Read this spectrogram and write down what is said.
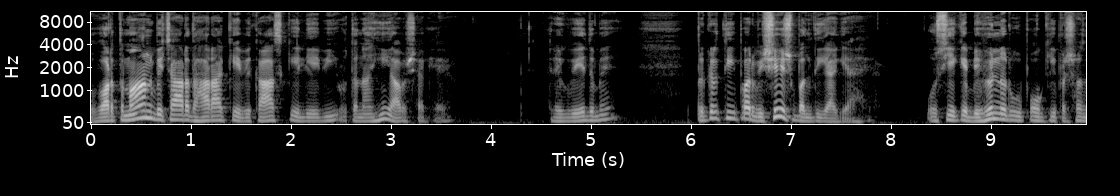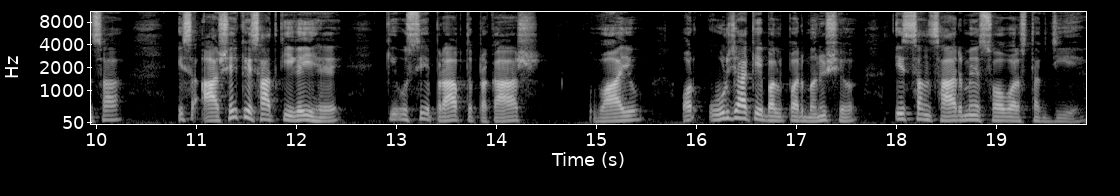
वर्तमान विचारधारा के विकास के लिए भी उतना ही आवश्यक है। ऋग्वेद में प्रकृति पर विशेष बल दिया गया है। उसी के विभिन्न रूपों की प्रशंसा इस आशय के साथ की गई है कि उससे प्राप्त प्रकाश वायु और ऊर्जा के बल पर मनुष्य इस संसार में सौ वर्ष तक जिए।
